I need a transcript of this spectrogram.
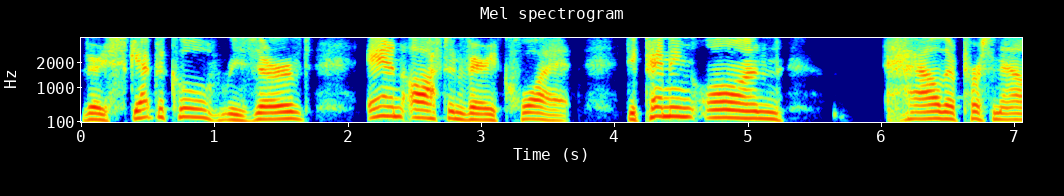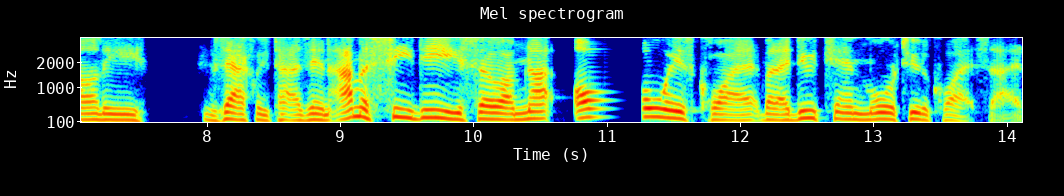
very skeptical, reserved, and often very quiet, depending on how their personality exactly ties in. I'm a CD, so I'm not always quiet, but I do tend more to the quiet side.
